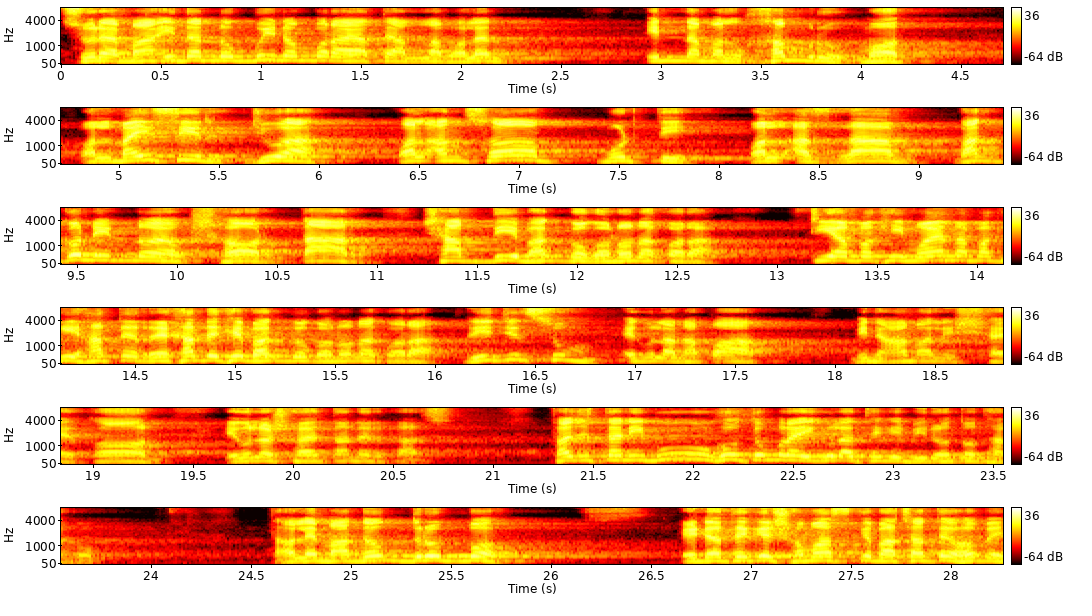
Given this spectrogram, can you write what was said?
সুরা মাইদার নব্বই নম্বর আয়াতে আল্লাহ বলেন, ইন্নামাল খামরু মদ, ওয়াল মাইসির, জুয়া ওয়াল আনসব মূর্তি, ওয়াল আজলাম, ভাগ্য নির্ণয়ক স্বর, তার, সাপ দিয়ে ভাগ্য গণনা করা, টিয়া পাখি, ময়না পাখি, হাতের রেখা দেখে ভাগ্য গণনা করা রিজিসুম এগুলা নাপাক বিন আমালি শয়তন, এগুলা শয়তানের কাজ। ফাজতানি বুহু তোমরা এগুলা থেকে বিরত থাকো। তাহলে মাদক দ্রব্য এটা থেকে সমাজকে বাঁচাতে হবে,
